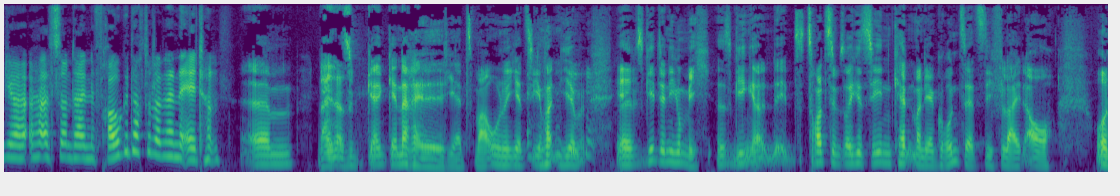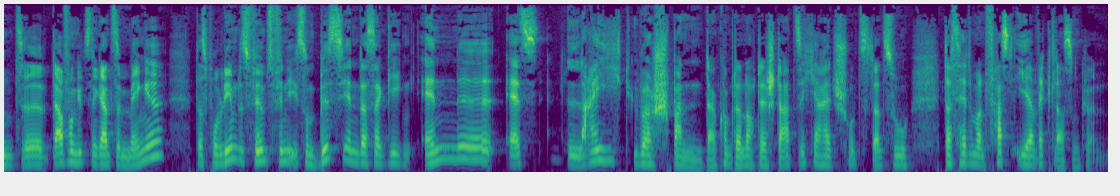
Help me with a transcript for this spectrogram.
Ja, hast du an deine Frau gedacht oder an deine Eltern? Ähm, nein, also ge generell jetzt mal, ohne jetzt jemanden hier. ja, es geht ja nicht um mich. Es ging ja, trotzdem, solche Szenen kennt man ja grundsätzlich vielleicht auch. Und äh, davon gibt es eine ganze Menge. Das Problem des Films finde ich so ein bisschen, dass er gegen Ende es leicht überspannt. Da kommt dann noch der Staatssicherheitsschutz dazu. Das hätte man fast eher weglassen können.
